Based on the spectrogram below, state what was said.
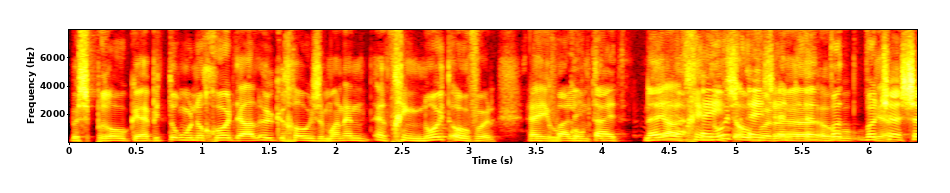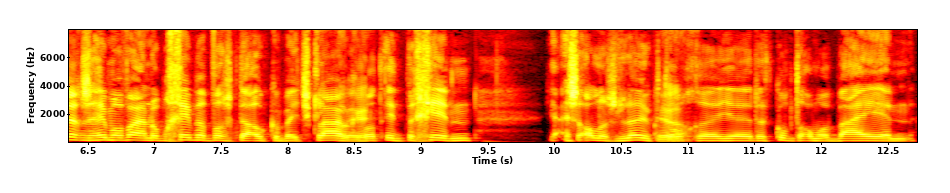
besproken. Heb je Tom nog gehoord? Ja, leuke gozer, man. En, en het ging nooit over, hey, hoe komt kwaliteit. het? ja, het ging eens, nooit over... En, wat, hoe- wat jij zegt is helemaal waar. En op een gegeven moment was ik daar ook een beetje klaar mee. Want in het begin ja, is alles leuk, Ja. toch? Eh, je, dat komt er allemaal bij. En,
